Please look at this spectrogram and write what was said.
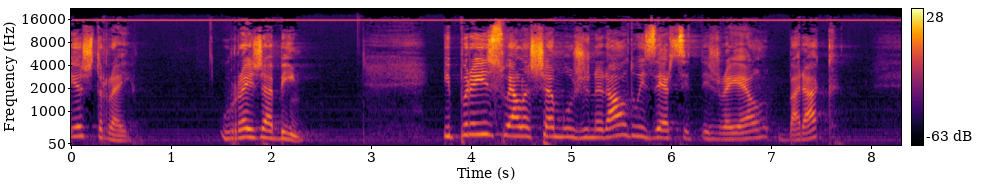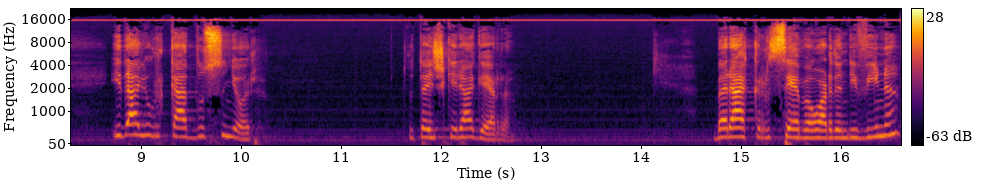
este rei, o rei Jabim. E para isso ela chama o general do exército de Israel, Barak, e dá-lhe o recado do Senhor. Tu tens que ir à guerra. Baraque recebe a ordem divina,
